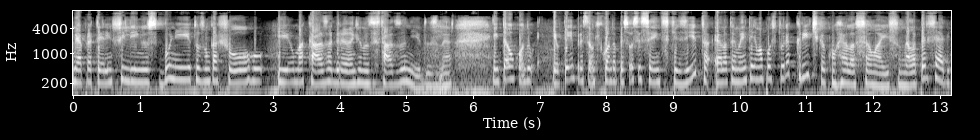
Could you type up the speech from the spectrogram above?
né, para terem filhinhos bonitos, um cachorro e uma casa grande nos Estados Unidos, né? Então, quando eu tenho a impressão que quando a pessoa se sente esquisita, ela também tem uma postura crítica com relação a isso. Né? Ela percebe:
